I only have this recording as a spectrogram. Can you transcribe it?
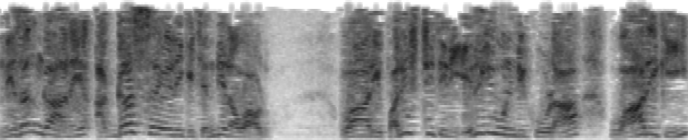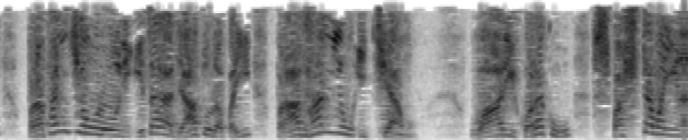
నిజంగానే అగ్రశ్రేణికి చెందినవాడు. వారి పరిస్థితిని ఎరిగి ఉండి కూడా వారికి ప్రపంచంలోని ఇతర జాతులపై ప్రాధాన్యం ఇచ్చాము. వారి కొరకు స్పష్టమైన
